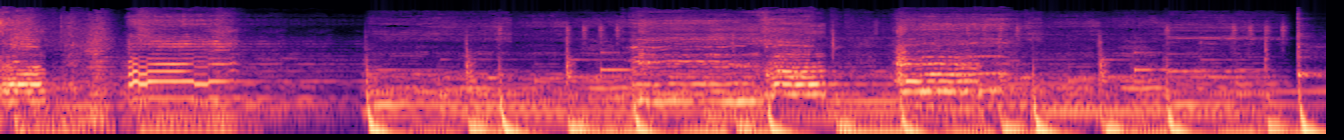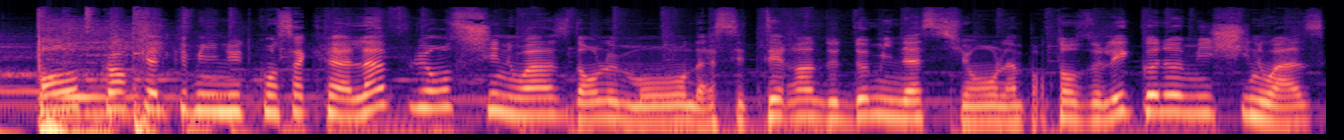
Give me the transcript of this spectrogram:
Europe quelques minutes consacrées à l'influence chinoise dans le monde, à ses terrains de domination, l'importance de l'économie chinoise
